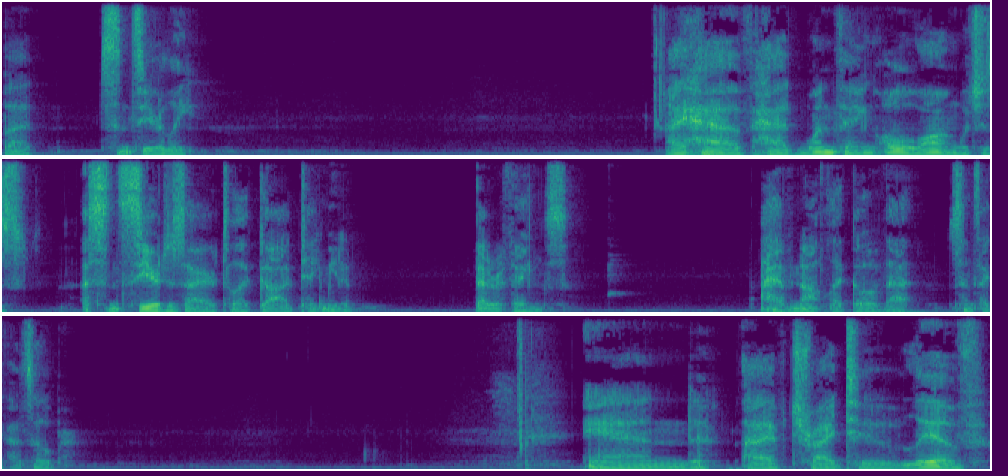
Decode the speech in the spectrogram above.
But sincerely. I have had one thing all along, which is a sincere desire to let God take me to better things. I have not let go of that since I got sober. And I've tried to live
